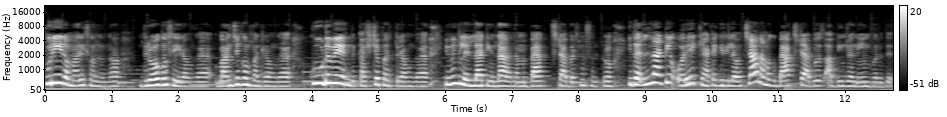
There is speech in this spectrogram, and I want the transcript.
புரிகிற மாதிரி சொல்லணும்னா துரோகம் செய்கிறவங்க வஞ்சகம் பண்ணுறவங்க கூடவே இருந்து கஷ்டப்படுத்துகிறவங்க இவங்க எல்லாத்தையும் தான் நம்ம பேக் ஸ்டாபர்ஸ்னு சொல்கிறோம் இது எல்லாத்தையும் ஒரே கேட்டகரியில் வச்சா நமக்கு பேக் ஸ்டாபர்ஸ் அப்படின்ற நேம் வருது.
